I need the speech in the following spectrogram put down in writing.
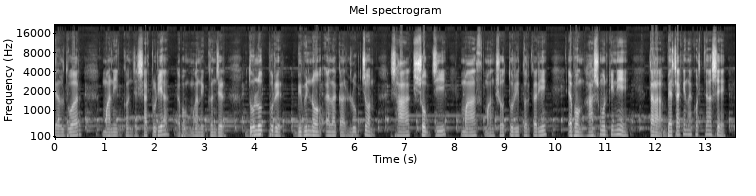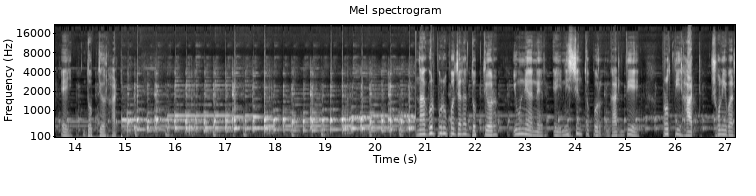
দেলদুয়ার, মানিকগঞ্জের সাটুরিয়া এবং মানিকগঞ্জের দৌলতপুরের বিভিন্ন এলাকার লোকজন শাক, সবজি, মাছ, মাংস, তরি তরকারি এবং হাঁস মুরগি নিয়ে তারা বেচা কেনা করতে আসে এই দপ্তিওর হাট। নাগরপুর উপজেলার দপ্তিওর ইউনিয়নের এই নিশ্চিন্তপুর ঘাট দিয়ে প্রতি হাট শনিবার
